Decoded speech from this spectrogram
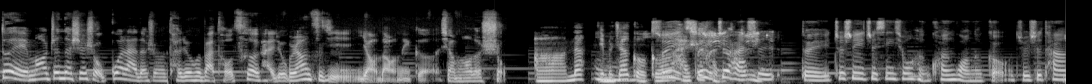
对猫真的伸手过来的时候，它就会把头侧开，就不让自己咬到那个小猫的手。啊，那你们家狗狗还是很这还是对，这是一只心胸很宽广的狗，就是它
